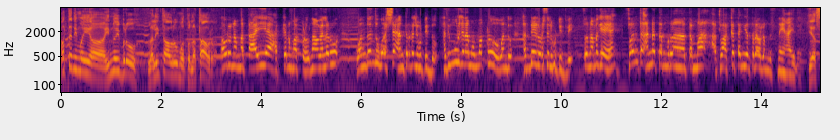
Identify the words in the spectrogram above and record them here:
ಮತ್ತೆ ನಿಮ್ಮ ಇನ್ನು ಇನ್ನೂ ಇಬ್ರು ಲಲಿತಾ ಅವರು ಮತ್ತು ಲತಾ ಅವರು? ಅವರು ನಮ್ಮ ತಾಯಿಯ ಅಕ್ಕನ ಮಕ್ಕಳು. ನಾವೆಲ್ಲರೂ ಒಂದೊಂದು ವರ್ಷ ಅಂತರದಲ್ಲಿ ಹುಟ್ಟಿದ್ದು ಹದಿಮೂರು ಜನ ಮೊಮ್ಮಕ್ಕಳು ಒಂದು ಹದಿನೈದು ವರ್ಷದಲ್ಲಿ ಹುಟ್ಟಿದ್ವಿ ಸೊ ನಮಗೆ ಸ್ವಂತ ಅಣ್ಣ ತಮ್ಮ ತಮ್ಮ ಅಥವಾ ಅಕ್ಕ ತಂಗಿ ಇರ್ತಾರೆ ಅವ್ರ ನಮ್ಗೆ ಸ್ನೇಹ ಇದೆ ಎಸ್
